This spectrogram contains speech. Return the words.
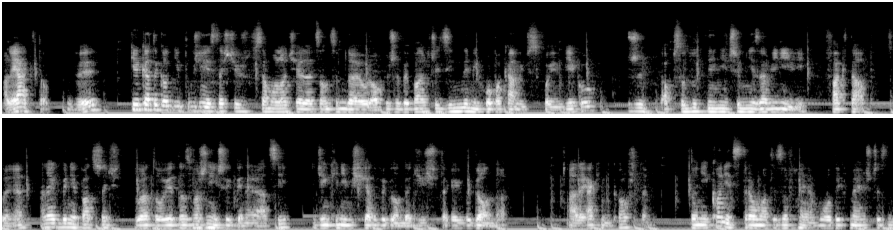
Ale jak to? Wy? Kilka tygodni później jesteście już w samolocie lecącym do Europy, żeby walczyć z innymi chłopakami w swoim wieku, którzy absolutnie niczym nie zawinili. Fucked up, co nie? Ale jakby nie patrzeć, była to jedna z ważniejszych generacji i dzięki nim świat wygląda dziś tak, jak wygląda. Ale jakim kosztem? To nie koniec traumatyzowania młodych mężczyzn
